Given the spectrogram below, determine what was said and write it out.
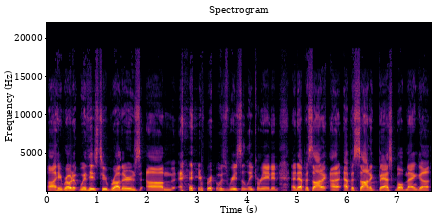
Uh, he wrote it with his two brothers. Um, it was recently created an episodic uh, episodic basketball manga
